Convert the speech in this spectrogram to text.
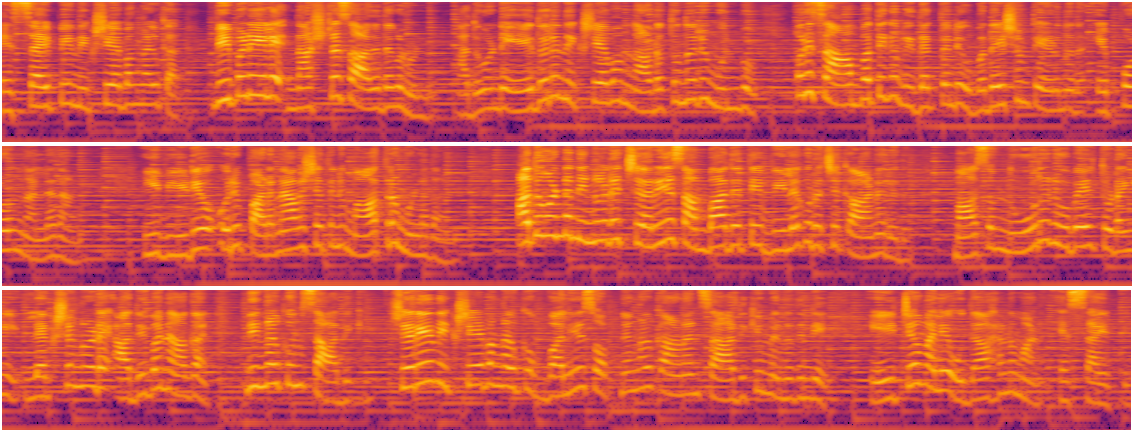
എസ് ഐ പി നിക്ഷേപങ്ങൾക്ക് വിപണിയിലെ നഷ്ട സാധ്യതകളുണ്ട്. അതുകൊണ്ട് ഏതൊരു നിക്ഷേപം നടത്തുന്നതിനു മുൻപും ഒരു സാമ്പത്തിക വിദഗ്ധന്റെ ഉപദേശം തേടുന്നത് എപ്പോഴും നല്ലതാണ്. ഈ വീഡിയോ ഒരു പഠനാവശ്യത്തിന് മാത്രമുള്ളതാണ്. അതുകൊണ്ട് നിങ്ങളുടെ ചെറിയ സമ്പാദ്യത്തെ വില കുറച്ച് കാണരുത്. മാസം നൂറ് രൂപയിൽ തുടങ്ങി ലക്ഷങ്ങളുടെ അധിപനാകാൻ നിങ്ങൾക്കും സാധിക്കും. ചെറിയ നിക്ഷേപങ്ങൾക്കും വലിയ സ്വപ്നങ്ങൾ കാണാൻ സാധിക്കും എന്നതിന്റെ ഏറ്റവും വലിയ ഉദാഹരണമാണ് എസ് ഐ പി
